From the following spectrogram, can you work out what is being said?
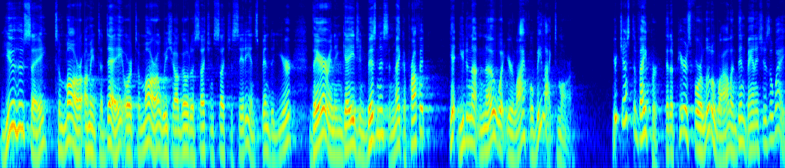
you who say, Tomorrow, I mean today or tomorrow, we shall go to such and such a city and spend a year there and engage in business and make a profit, yet you do not know what your life will be like tomorrow. You're just a vapor that appears for a little while and then vanishes away.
